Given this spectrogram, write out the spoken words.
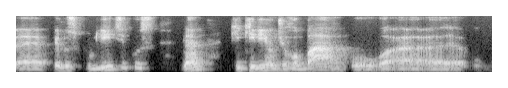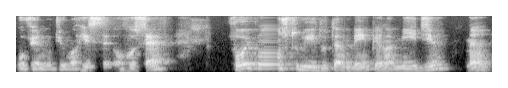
é, pelos políticos, né, que queriam derrubar o, a, o governo Dilma Rousseff, foi construído também pela mídia, né,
